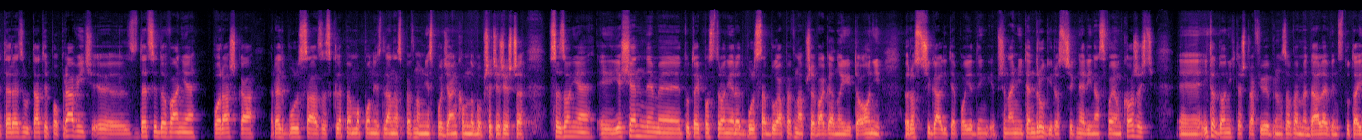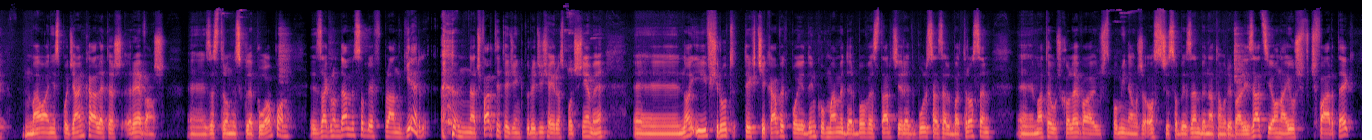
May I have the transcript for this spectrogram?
te rezultaty poprawić. Zdecydowanie porażka Red Bullsa ze sklepem opon jest dla nas pewną niespodzianką, no bo przecież jeszcze w sezonie y, jesiennym y, tutaj po stronie Red Bullsa była pewna przewaga, no i to oni rozstrzygali te pojedynki, przynajmniej ten drugi rozstrzygnęli na swoją korzyść y, i to do nich też trafiły brązowe medale, więc tutaj mała niespodzianka, ale też rewanż ze strony sklepu opon. Zaglądamy sobie w plan gier na czwarty tydzień, który dzisiaj rozpoczniemy. No i wśród tych ciekawych pojedynków mamy derbowe starcie Red Bullsa z Albatrosem. Mateusz Cholewa już wspominał, że ostrzy sobie zęby na tą rywalizację. Ona już w czwartek.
